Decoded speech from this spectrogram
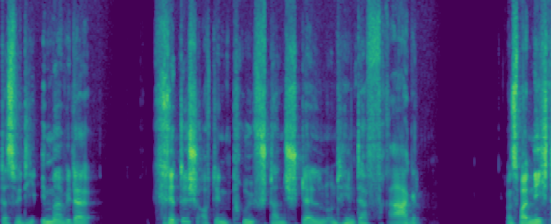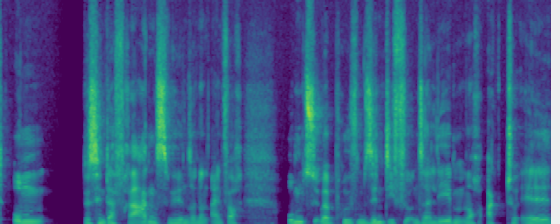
dass wir die immer wieder kritisch auf den Prüfstand stellen und hinterfragen. Und zwar nicht um des Hinterfragens willen, sondern einfach um zu überprüfen, sind die für unser Leben noch aktuell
